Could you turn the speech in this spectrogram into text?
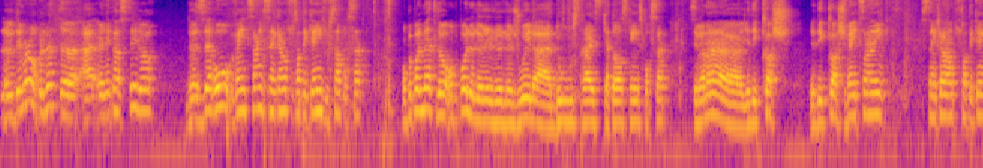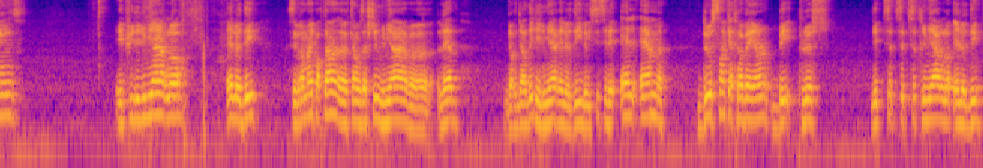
Le dimmer, on peut le mettre euh, à une intensité là, de 0, 25, 50, 75 ou 100%. On peut pas le mettre là, on peut pas le, jouer à 12, 13, 14, 15%. C'est vraiment, euh, il y a des coches. Il y a des coches 25, 50, 75. Et puis les lumières là, LED. C'est vraiment important euh, quand vous achetez une lumière euh, LED. De regarder les lumières LED. Là. Ici, c'est les LM281B+. Les petites, petites, lumières là, LED.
